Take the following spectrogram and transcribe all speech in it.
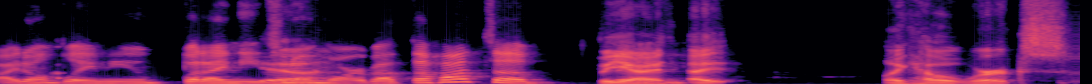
I don't blame you, but I need to know more about the hot tub. but yeah. I, I like how it works.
